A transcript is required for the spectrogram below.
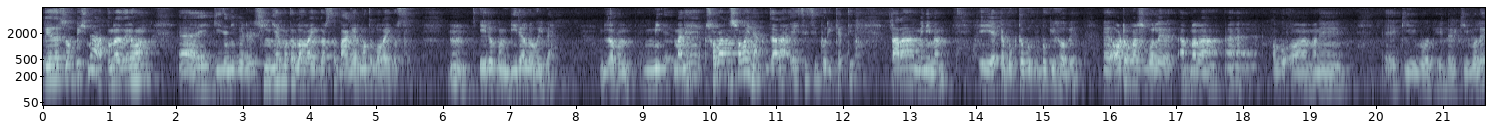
দুই হাজার চব্বিশ না, তোমরা যেরকম কি জানি সিংহের মতো লড়াই করছ, বাঘের মতো লড়াই করছ, হুম এইরকম বিড়ালও হইবে। যখন মানে সবার, সবাই না, যারা এইচএসসি পরীক্ষার্থী, তারা মিনিমাম এই একটা ভুক্তভোগী হবে। অটোপাস বলে আপনারা মানে কি বল, এটার কি বলে?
